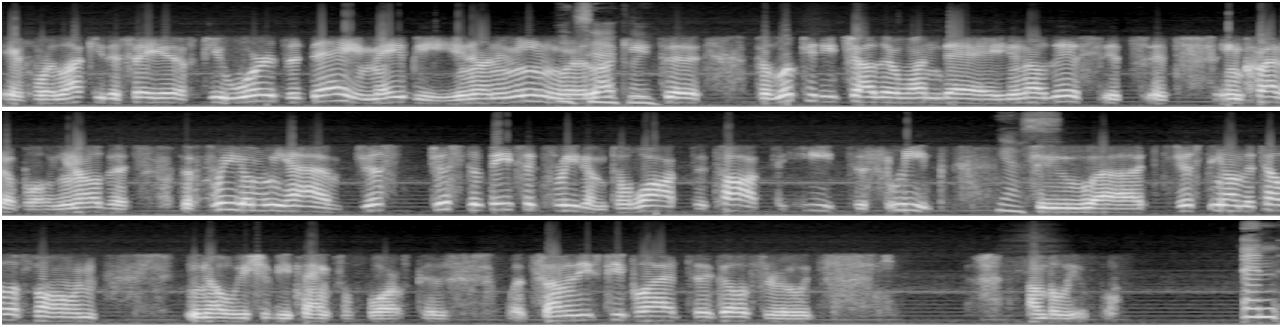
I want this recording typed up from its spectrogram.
if we're lucky to say a few words a day maybe you know what i mean? We're Exactly. lucky to to look at each other one day. You know this it's it's incredible you know the the freedom we have just just the basic freedom to walk to talk to eat to sleep Yes. to uh, just be on the telephone, you know, we should be thankful for because what some of these people had to go through, it's unbelievable. And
